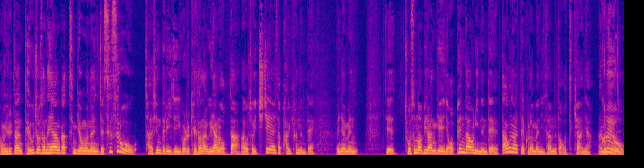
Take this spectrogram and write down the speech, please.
어, 일단 대우조선 해양 같은 경우는 이제 스스로 자신들이 이제 이거를 개선할 의향은 없다라고 저희 취재에서 밝혔는데 왜냐하면 이제 조선업이라는 게 이제 up and down이 있는데 down할 때 그러면 이 사람들 다 어떻게 하냐? 그래요.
